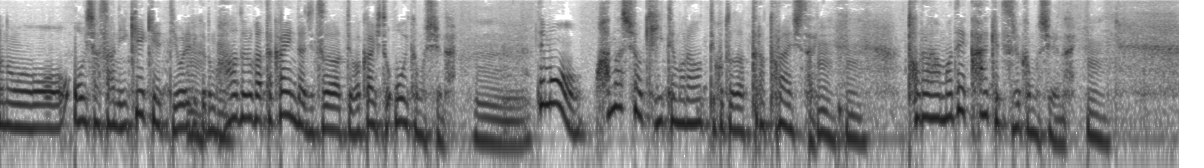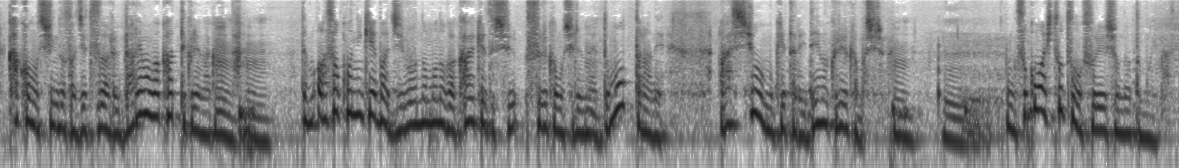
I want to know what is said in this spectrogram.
あのお医者さんに行け行けって言われるけども、うんうん、ハードルが高いんだ、実はって若い人多いかもしれない。うん、でも、話を聞いてもらうってことだったらトライしたい。うんうん、トラウマで解決するかもしれない。うん、過去のしんどさ実はある。誰も分かってくれなかった。うんうんでもあそこに行けば自分のものが解決するかもしれないと思ったらね、足を向けたり電話くれるかもしれない。うん、そこは一つのソリューションだと思います。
